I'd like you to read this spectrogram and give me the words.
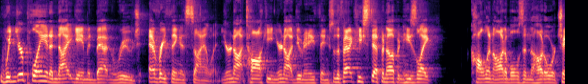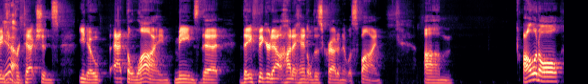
when you're playing a night game in Baton Rouge, everything is silent. You're not talking, you're not doing anything. So the fact he's stepping up and he's like calling audibles in the huddle or changing Yeah. protections, you know, at the line means that they figured out how to handle this crowd and it was fine. Um, all in all,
